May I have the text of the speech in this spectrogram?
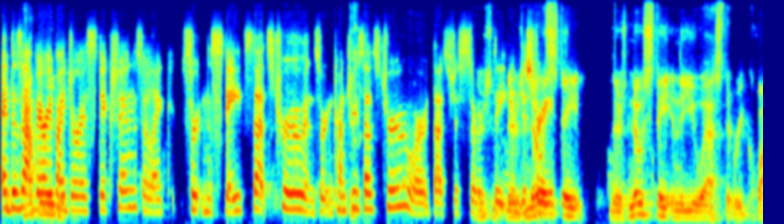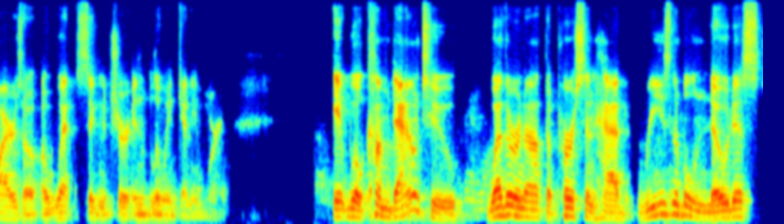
And does that vary by jurisdiction? So like certain states that's true and certain countries that's true, or that's just sort of there's, the there's no industry? state, there's no state in the US that requires a, a wet signature in blue ink anymore. It will come down to whether or not the person had reasonable notice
